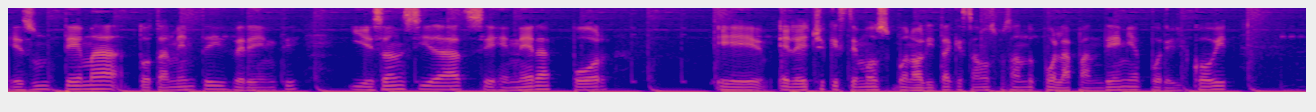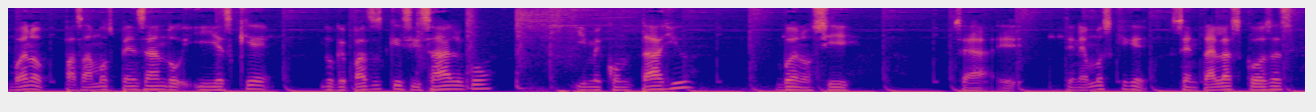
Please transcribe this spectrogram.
es un tema totalmente diferente y esa ansiedad se genera por eh, el hecho que estemos, bueno, ahorita que estamos pasando por la pandemia, por el COVID, bueno, pasamos pensando, y es que lo que pasa es que si salgo y me contagio, bueno, sí, o sea, eh, tenemos que sentar las cosas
